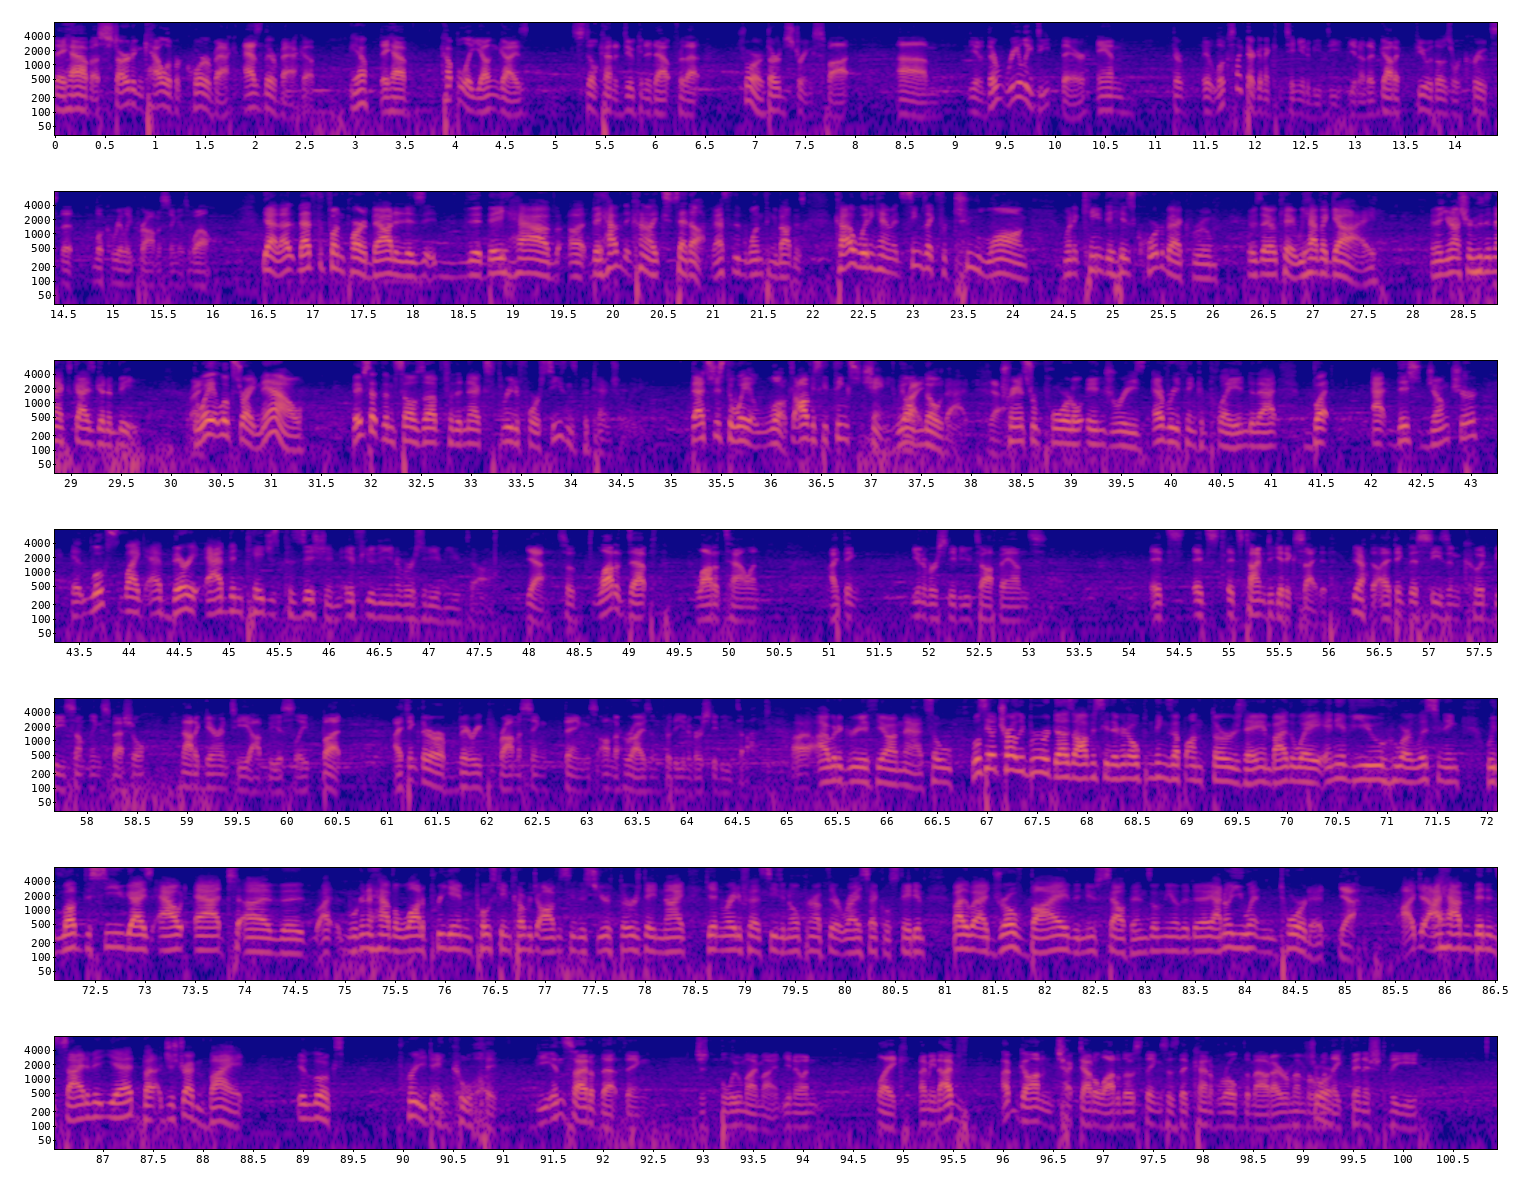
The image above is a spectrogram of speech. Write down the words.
they have a starting caliber quarterback as their backup. Yeah. They have a couple of young guys still kind of duking it out for that sure. third string spot. Um, you know, they're really deep there, and they're, it looks like they're going to continue to be deep. You know, they've got a few of those recruits that look really promising as well. Yeah, that, that's the fun part about it is it, that they have uh, they have it kind of like set up. That's the one thing about this. Kyle Whittingham. It seems like for too long, when it came to his quarterback room, it was like okay, we have a guy, and then you're not sure who the next guy's going to be. The way it looks right now, they've set themselves up for the next three to four seasons potentially. That's just the way it looks. Obviously, things change. We Right. all know that. Yeah. Transfer portal, injuries, everything could play into that. But at this juncture, it looks like a very advantageous position if you're the University of Utah. Yeah, so a lot of depth, a lot of talent. I think University of Utah fans, it's it's it's time to get excited. Yeah. I think this season could be something special. Not a guarantee, obviously, but I think there are very promising things on the horizon for the University of Utah. Uh, I would agree with you on that. So we'll see how Charlie Brewer does. Obviously, they're going to open things up on Thursday. And by the way, any of you who are listening, we'd love to see you guys out at uh, the. Uh, we're going to have a lot of pregame and postgame coverage, obviously, this year, Thursday night, getting ready for that season opener up there at Rice Eccles Stadium. By the way, I drove by the new South End Zone the other day. I know you went and toured it. Yeah. I, I haven't been inside of it yet, but just driving by it, it looks pretty dang cool. the inside of that thing just blew my mind, you know, and like I mean, I've I've gone and checked out a lot of those things as they've kind of rolled them out. I remember Sure. when they finished the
